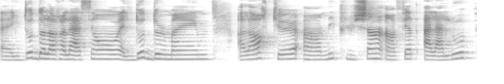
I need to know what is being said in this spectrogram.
euh, ils doutent de leur relation, elles doutent d'eux-mêmes, alors que en épluchant en fait à la loupe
